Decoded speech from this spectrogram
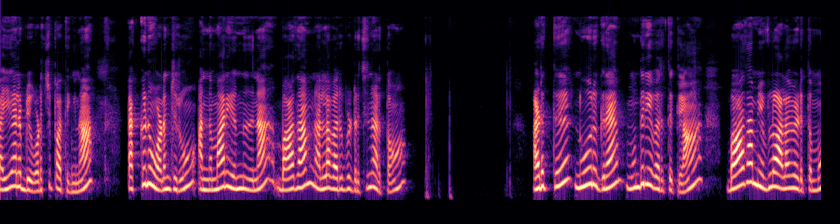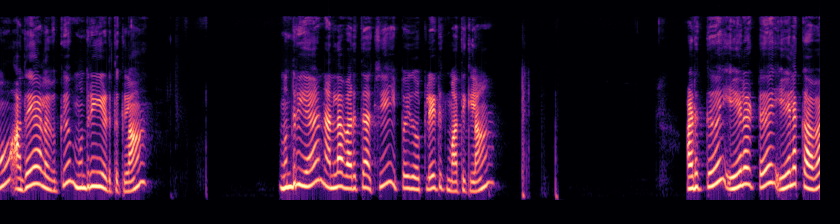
கையால் இப்படி உடச்சி பார்த்தீங்கன்னா டக்குன்னு உடஞ்சிரும். அந்த மாதிரி இருந்ததுன்னா பாதாம் நல்லா வறுபட்டுருச்சுன்னு அர்த்தம். அடுத்து நூறு கிராம் முந்திரி வறுத்துக்கலாம். பாதாம் எவ்வளோ அளவு எடுத்தோமோ அதே அளவுக்கு முந்திரியும் எடுத்துக்கலாம். முந்திரியை நல்லா வறுத்தாச்சு. இப்போ இது ஒரு பிளேட்டுக்கு மாற்றிக்கலாம் அடுத்து ஏலட்டு ஏலக்காவை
